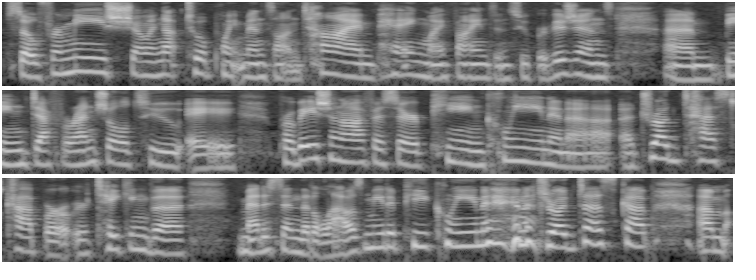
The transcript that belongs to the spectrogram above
So for me, showing up to appointments on time, paying my fines and supervisions, um, being deferential to a probation officer, peeing clean in a, a drug test cup or, or taking the medicine that allows me to pee clean in a drug test cup, um,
